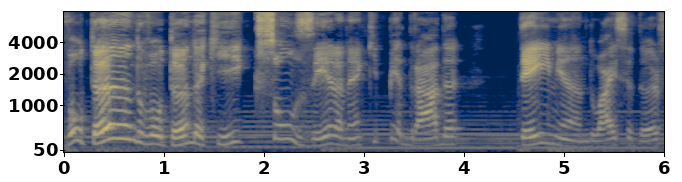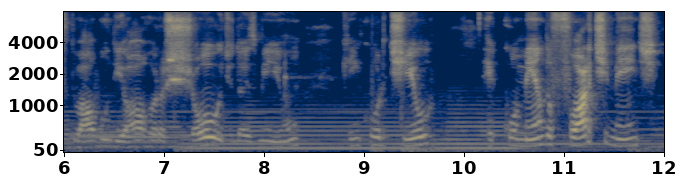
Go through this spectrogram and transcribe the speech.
Voltando, voltando aqui, que sonzeira, né? Que pedrada. Damian, do Ice Earth, do álbum The Horror Show de 2001. Quem curtiu, recomendo fortemente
